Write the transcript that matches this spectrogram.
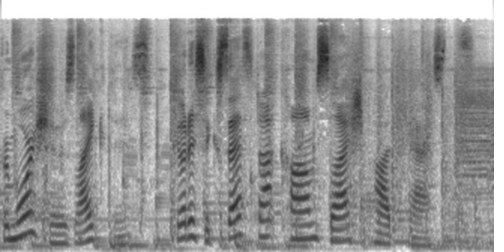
For more shows like this, go to success.com slash podcast.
